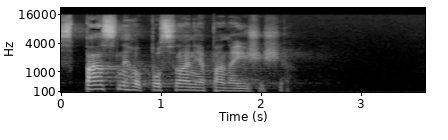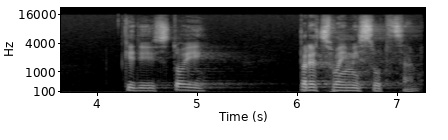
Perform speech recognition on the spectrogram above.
spásneho poslania pána Ježiša, kedy stojí pred svojimi sudcami.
